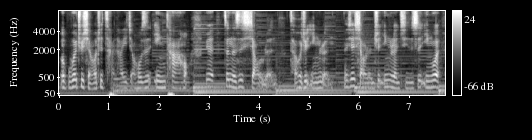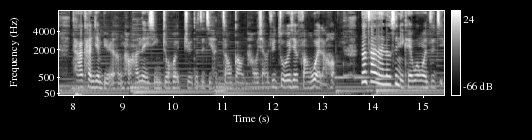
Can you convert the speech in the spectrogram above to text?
而不会去想要去踩他一脚，或是阴他哈。因为真的是小人才会去阴人，那些小人去阴人，其实是因为他看见别人很好，他内心就会觉得自己很糟糕，然后想要去做一些防卫了哈。那再来呢，是你可以问问自己，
